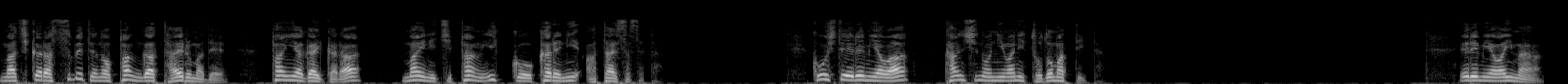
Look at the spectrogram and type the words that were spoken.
町からすべてのパンが絶えるまで、パン屋街から毎日パン一個を彼に与えさせた。こうしてエレミアは監視の庭にとどまっていた。エレミアは今、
